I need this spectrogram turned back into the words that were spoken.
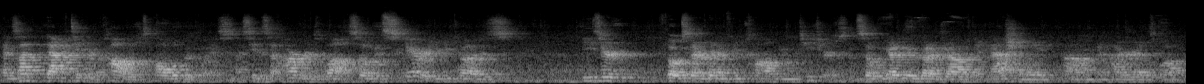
And it's not that particular college; it's all over the place. I see this at Harvard as well. So it's scary because these are folks that are going to become teachers. And so we've got to do a better job, nationally um, in higher ed as well.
